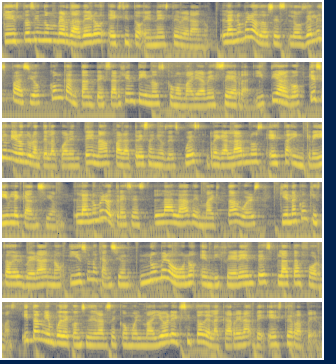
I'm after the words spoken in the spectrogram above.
que está siendo un verdadero éxito en este verano. La número 2 es Los del Espacio, con cantantes argentinos como María Becerra y Tiago, que se unieron durante la cuarentena para tres años después regalarnos esta increíble canción. La número 3 es Lala de Mike Towers, quien ha conquistado el verano y es una canción número uno en diferentes plataformas y también puede considerarse como el mayor éxito de la carrera de este rapero.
